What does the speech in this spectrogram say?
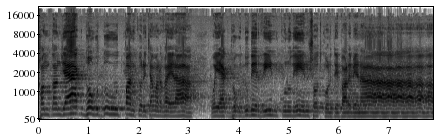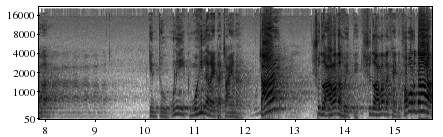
সন্তান যে এক ঢোক দুধ পান করেছে, আমার ভাইয়েরা ওই এক ঢোক দুধের ঋণ কোনোদিন শোধ করতে পারবে না। কিন্তু অনেক মহিলারা এটা চায় না। চায় শুধু আলাদা হইতে, শুধু আলাদা খাইবে। খবরদার!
